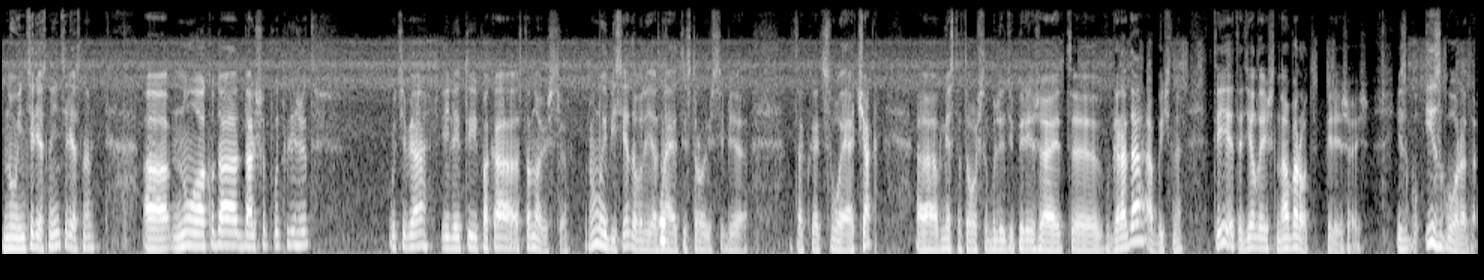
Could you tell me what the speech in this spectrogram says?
Ну, интересно, интересно. А, ну, а куда дальше путь лежит у тебя, или ты пока становишься? Ну, мы беседовали, я знаю, ты строишь себе, так сказать, свой очаг. Э, вместо того, чтобы люди переезжают э, в города обычно, ты это делаешь наоборот, переезжаешь из, из города.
